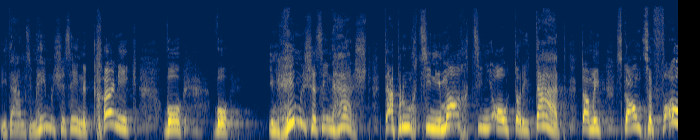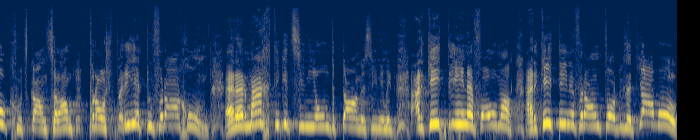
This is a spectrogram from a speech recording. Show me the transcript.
In dem im himmlischen Sinn. Ein König, der im himmlischen Sinn herrscht, der braucht seine Macht, seine Autorität, damit das ganze Volk und das ganze Land prosperiert und vorankommt. Er ermächtigt seine Untertanen, seine mit. Er gibt ihnen Vollmacht, er gibt ihnen Verantwortung. Er sagt, jawohl,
